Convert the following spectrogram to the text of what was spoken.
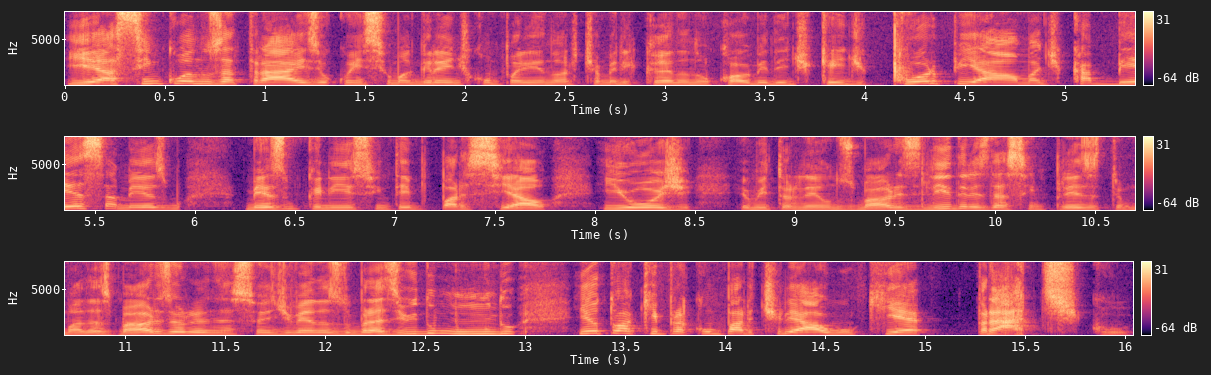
E há cinco anos atrás eu conheci uma grande companhia norte-americana no qual eu me dediquei de corpo e alma, de cabeça mesmo, mesmo que início em tempo parcial. E hoje eu me tornei um dos maiores líderes dessa empresa, uma das maiores organizações de vendas do Brasil e do mundo. E eu tô aqui para compartilhar algo que é prático.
